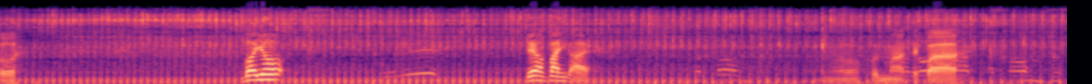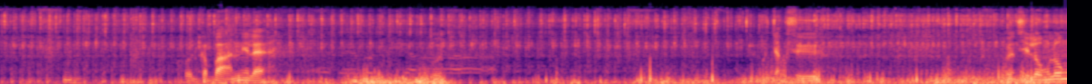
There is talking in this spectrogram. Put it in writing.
โอ้ยบอยโยเจ้าปันก่อนอ๋อคนมาแต่ป่า คนกระบานนี่แหละคุณรู้จักซื้อเพิ่นสิลงลง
